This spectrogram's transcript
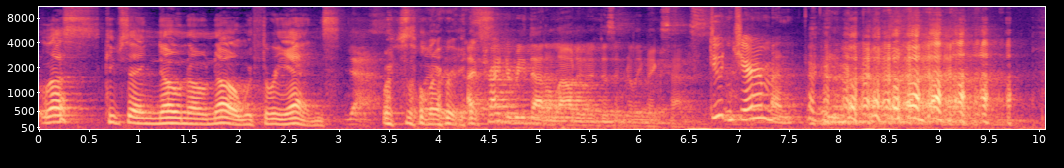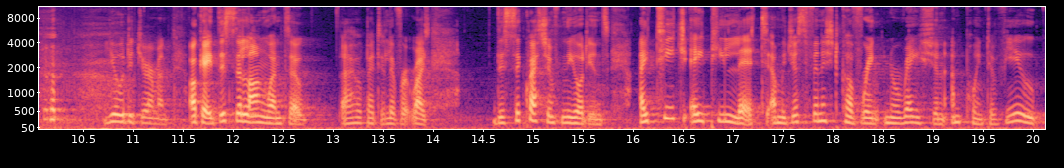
Less keeps saying no, no, no with three N's. Yes. Which is hilarious. I've tried to read that aloud and it doesn't really make sense. Do it in German. Yoda German. Okay, this is a long one, so I hope I deliver it right. this is a question from the audience. I teach AP Lit, and we just finished covering narration and point of view.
